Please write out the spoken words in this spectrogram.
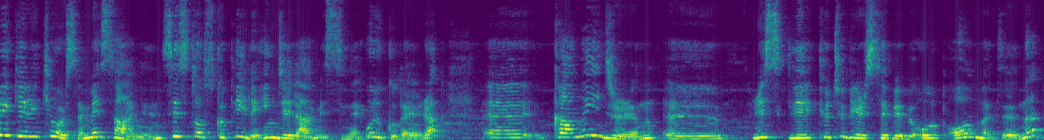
ve gerekiyorsa mesanenin sistoskopi ile incelenmesini uygulayarak e, kanlı idrarın e, riskli, kötü bir sebebi olup olmadığını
